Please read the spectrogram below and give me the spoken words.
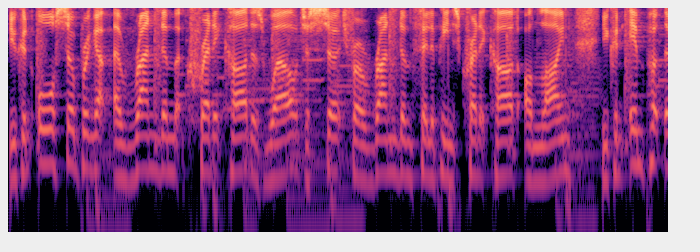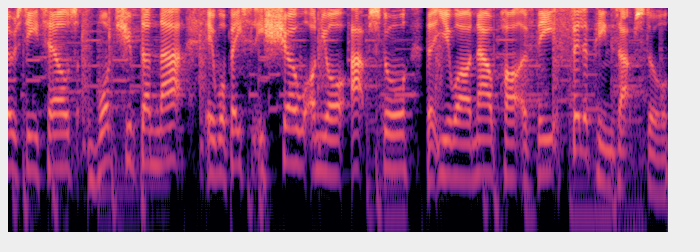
You can also bring up a random credit card as well. Just search for a random Philippines credit card online. You can input those details. Once you've done that, it will basically show on your app store that you are now part of the Philippines app store.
